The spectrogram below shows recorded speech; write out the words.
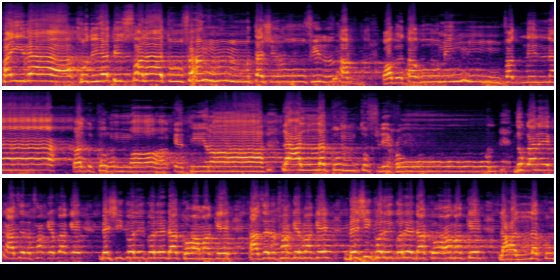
فإذا قضيت الصلاة فانتشروا في الأرض وابتغوا من فضل الله واذكروا الله كثيرا لعلكم تفلحون দোকানে কাজের ফাঁকে ফাঁকে বেশি করে করে ডাকো আমাকে কাজের ফাঁকে ফাঁকে বেশি করে করে ডাকো আমাকে লাল্লাকুম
